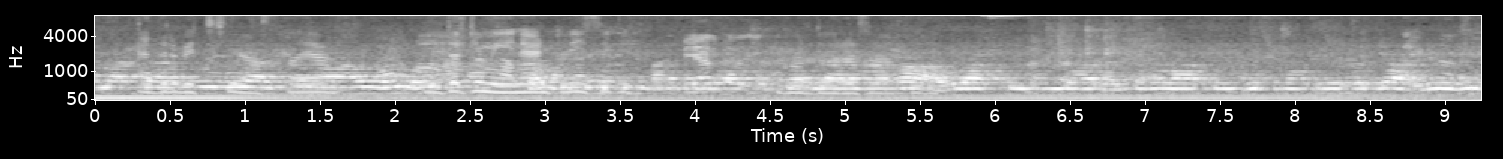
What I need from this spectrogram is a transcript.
ਇੱਧਰ ਵਿੱਚ ਹੀ ਰਸਤਾ ਆ। ਉੱਧਰ ਜ਼ਮੀਨ ਐਂਟਰੀ ਸੀਗੀ, ਗੁਰਦੁਆਰਾ ਸਾਹਿਬ। ਦੀ।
